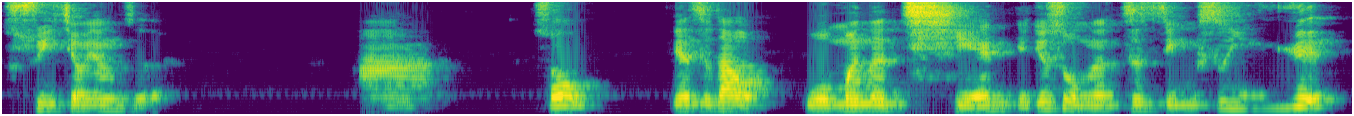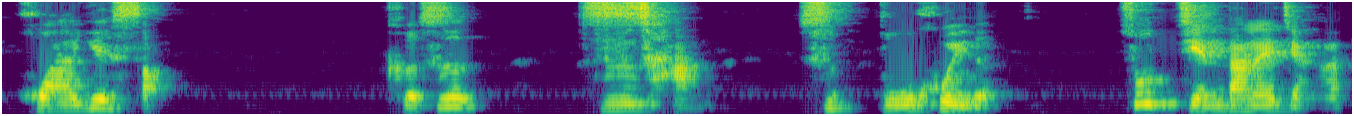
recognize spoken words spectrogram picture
睡觉样子的，啊，所以你要知道，我们的钱也就是我们的资金是越花越少，可是资产。是不会的。说简单来讲啊，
